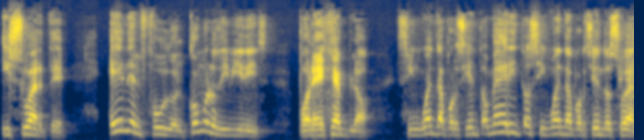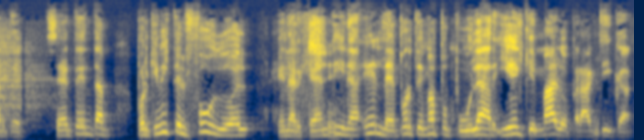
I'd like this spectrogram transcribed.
y suerte, en el fútbol, ¿cómo lo dividís? Por ejemplo, 50% mérito, 50% suerte, 70%, porque viste el fútbol en Argentina es el deporte más popular y el que más lo practica.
